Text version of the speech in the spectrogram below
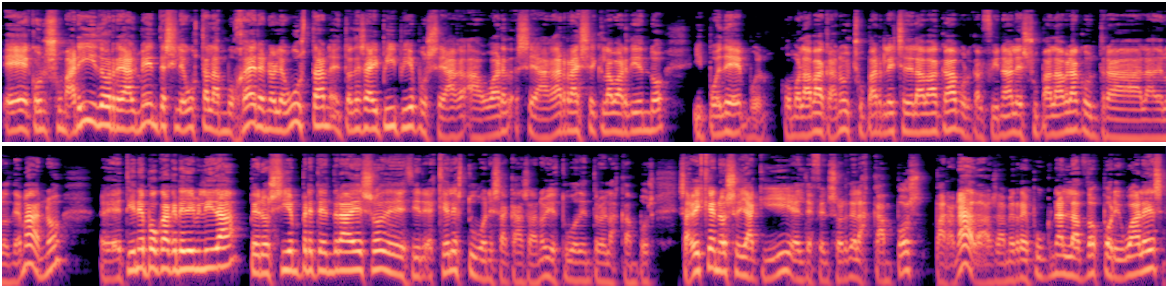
eh, con su marido realmente, si le gustan las mujeres, no le gustan, entonces ahí Pipi pues se, se agarra ese clavo ardiendo y puede, bueno, como la vaca, ¿no? Chupar leche de la vaca porque al final es su palabra contra la de los demás, ¿no? Eh, tiene poca credibilidad, pero siempre tendrá eso de decir, es que él estuvo en esa casa, ¿no? Y estuvo dentro de las campos. Sabéis que no soy aquí el defensor de las campos para nada, o sea, me repugnan las dos por iguales,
